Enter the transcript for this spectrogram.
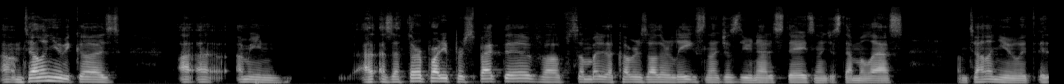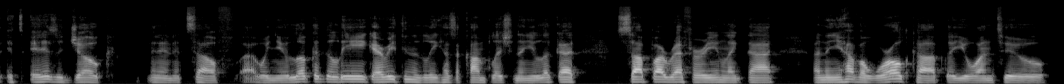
I'm telling you because, I, I, mean, as a third party perspective of somebody that covers other leagues, not just the United States, not just MLS, I'm telling you, it, it, it, is a joke in, in itself. Uh, when you look at the league, everything the league has accomplished, and then you look at subpar refereeing like that, and then you have a World Cup that you want to,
